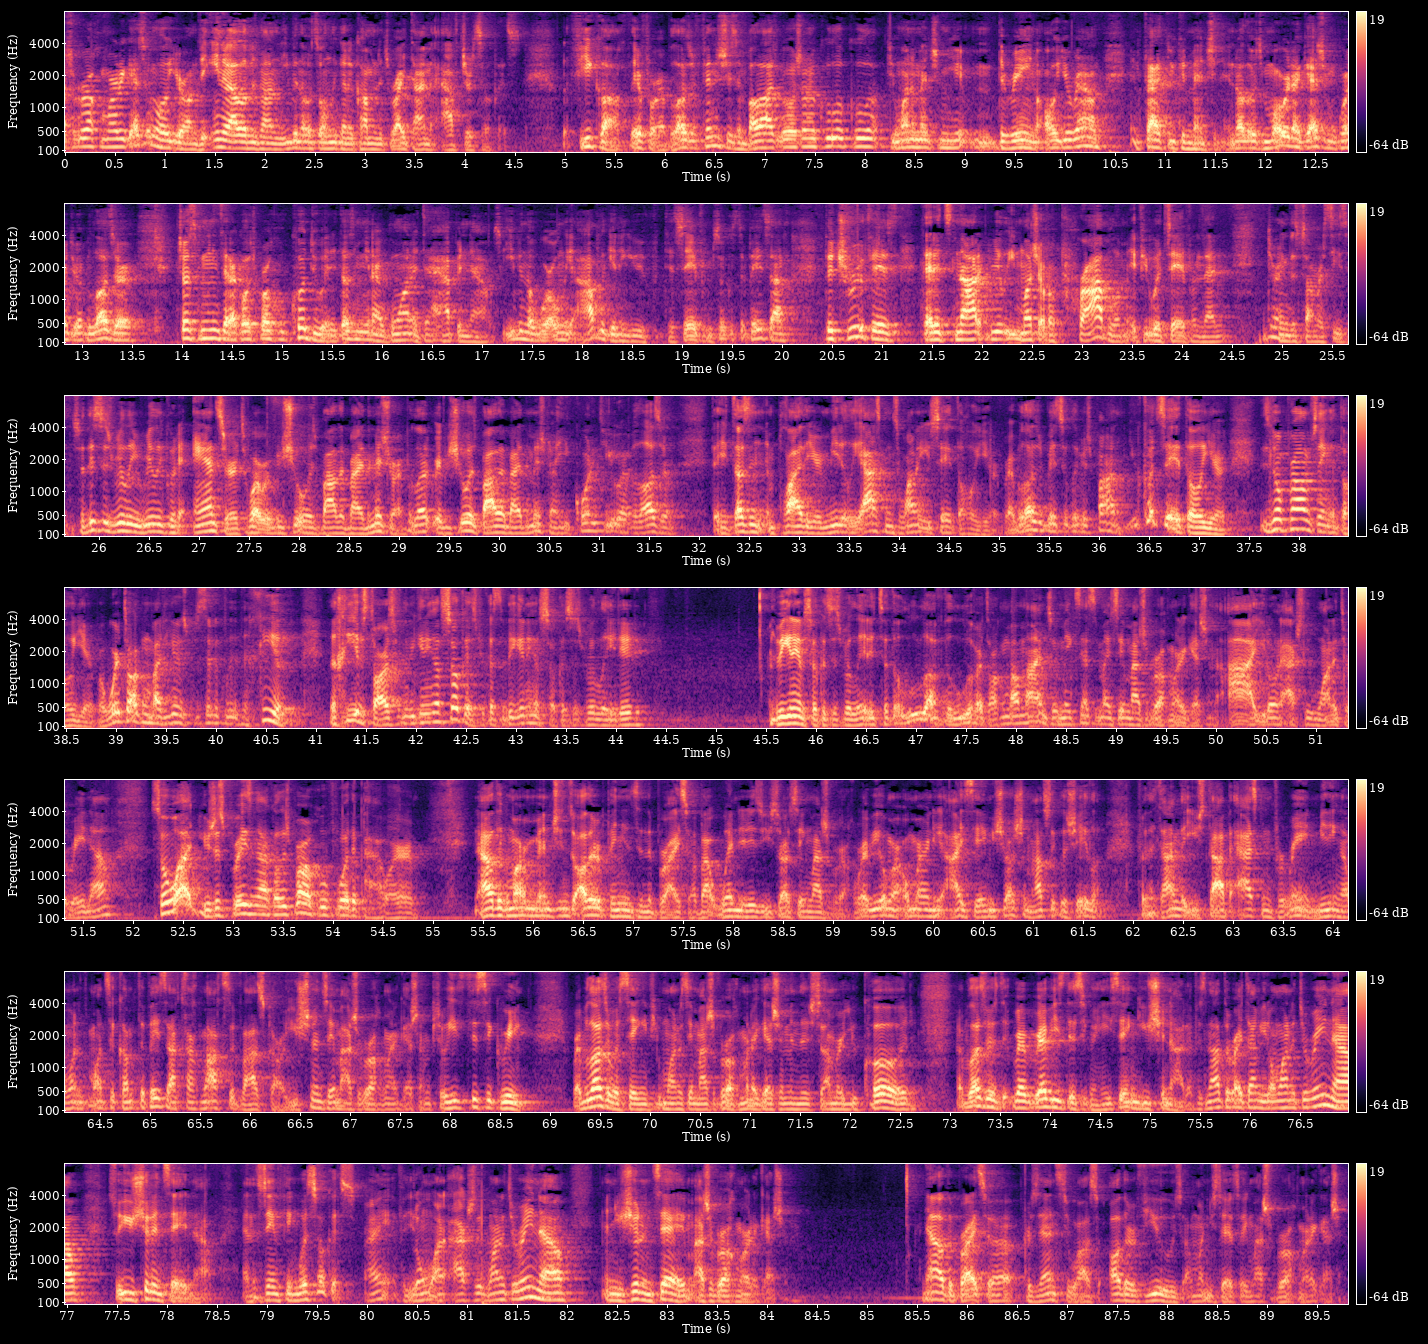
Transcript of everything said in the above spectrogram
it's only going to come in its right time after Sukkot. Lefikach, therefore, Rabbi Lazar finishes in Balaz Kula Kula. If you want to mention the rain all year round, in fact, you can mention it. In other words, Morid Geshem, according to Rabbi Lazar, just means that HaKadosh Baruch Hu could do it. It doesn't mean I want it to happen now. So even though we're only obligating you to say it from Sukkot to Pesach, the truth is that it's not really much of a problem if you would say it from then during the summer season. So this is really, really good answer to what Rabbi Shua was bothered by the Mishnah. Rabbi Shua was bothered by the Mishnah. According to you, Rabbi Lazar, that it doesn't imply that you're immediately asking, so why don't you say it the whole year? Rabbi Lazar basically responded, you could say it the whole year. There's no problem saying it the whole year. But we're talking about here specifically the Chiyuv. The Chiyuv starts from the beginning of Sukkot, because the beginning of Sukkot is related the beginning of Sukkot is related to the lulav. The lulav are talking about mine, so it makes sense. It might say Mashav Baruch Geshem. Ah, you don't actually want it to rain now. So what? You're just praising Hakadosh Baruch Hu for the power. Now the Gemara mentions other opinions in the Bryce about when it is you start saying Mashavarach. Rabbi Omar, Omer, and I say Mishashim Hafsik L'Sheila. From the time that you stop asking for rain, meaning I want once it comes to Pesach. You shouldn't say Mashavarach Geshem. So he's disagreeing. Rabbi Lazar was saying if you want to say Mashavarach Geshem in the summer, you could. Rabbi Lazar is, Rabbi is disagreeing. He's saying you should not. If it's not the right time, you don't want it to rain now, so you shouldn't say it now. And the same thing with Sukkot, right? If you don't want actually want it to rain now, and you shouldn't say Mashavarach Geshem. Now the Brisa presents to us other views on when you say it's like Mashavarach Geshem.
